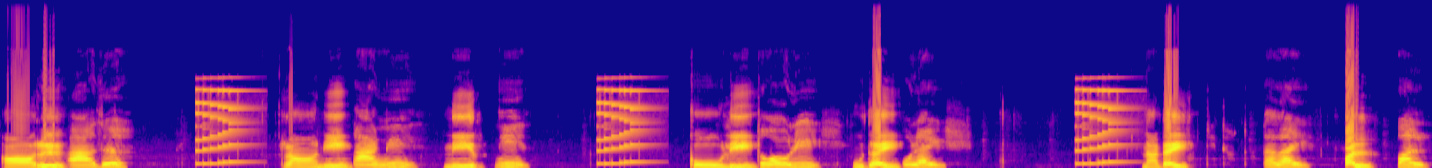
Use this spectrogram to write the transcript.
ஆறு. ஆறு. ராணி. ராணி. நீர். நீர். கோழி. தோழி உதை. உலை நடை. தலை பல். பல்.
